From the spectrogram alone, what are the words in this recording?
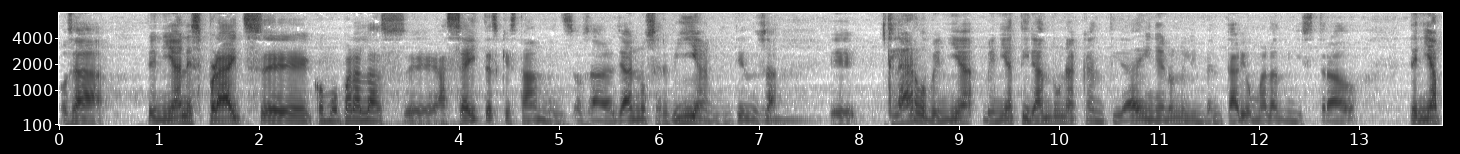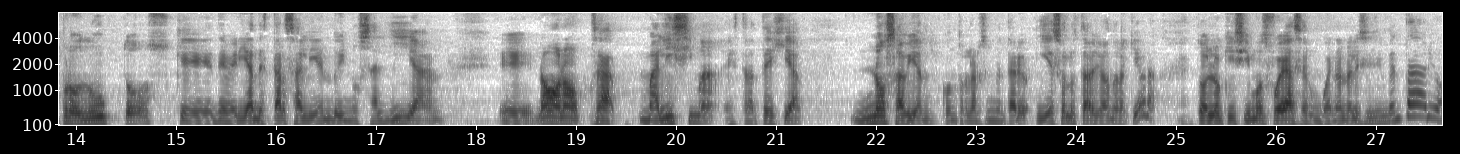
O sea, tenían sprites eh, como para los eh, aceites que estaban, o sea, ya no servían, ¿me entiendes? O sea, mm. eh, claro, venía, venía tirando una cantidad de dinero en el inventario mal administrado, tenía productos que deberían de estar saliendo y no salían. Eh, no, no, o sea, malísima estrategia, no sabían controlar su inventario y eso lo estaba llevando a la quiebra. Entonces lo que hicimos fue hacer un buen análisis de inventario,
